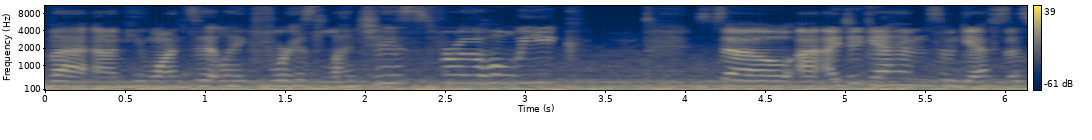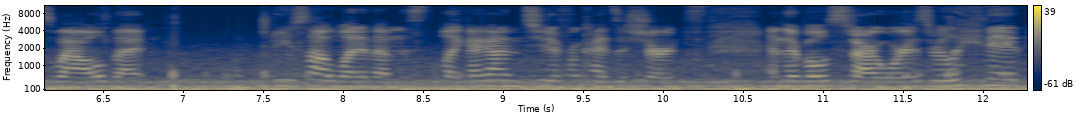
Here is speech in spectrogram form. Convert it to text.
But um, he wants it like for his lunches for the whole week. So uh, I did get him some gifts as well, but you saw one of them this, like I got him two different kinds of shirts and they're both Star Wars related.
